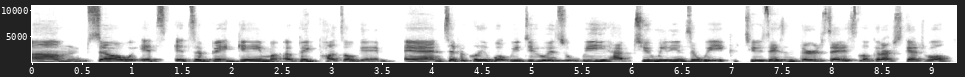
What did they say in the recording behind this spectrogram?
Um, so it's it's a big game, a big puzzle game. And typically, what we do is we have two meetings a week, Tuesdays and Thursdays. Look at our schedule.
